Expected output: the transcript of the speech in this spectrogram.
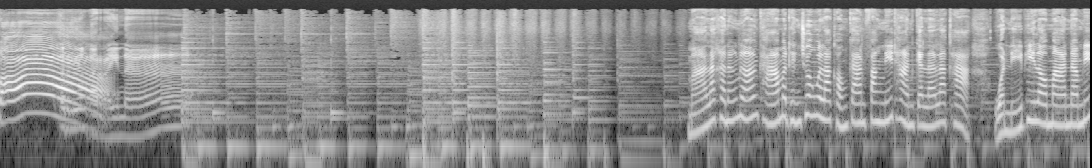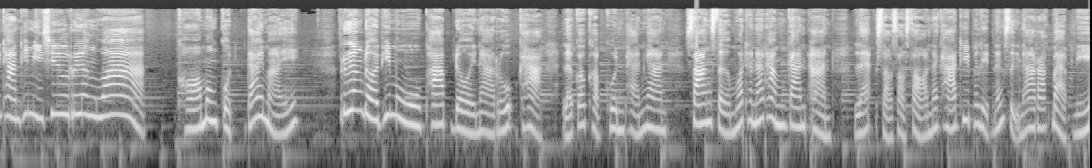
ฟ้า เรื่องอะไรนะมาแล้วค่ะน้องๆค่ะมาถึงช่วงเวลาของการฟังนิทานกันแล้วล่ะค่ะ วันนี้พี่เรามานำนิทานที่มีชื่อเรื่องว่า ขอมงกุฎได้ไหม เรื่องโดยพี่มูภาพโดยนารุค่ะ แล้วก็ขอบคุณแผนงานสร้างเสริมวัฒนธรรมการอ่าน และสสสนะคะ ที่ผลิตหนังสือน่ารักแบบนี้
